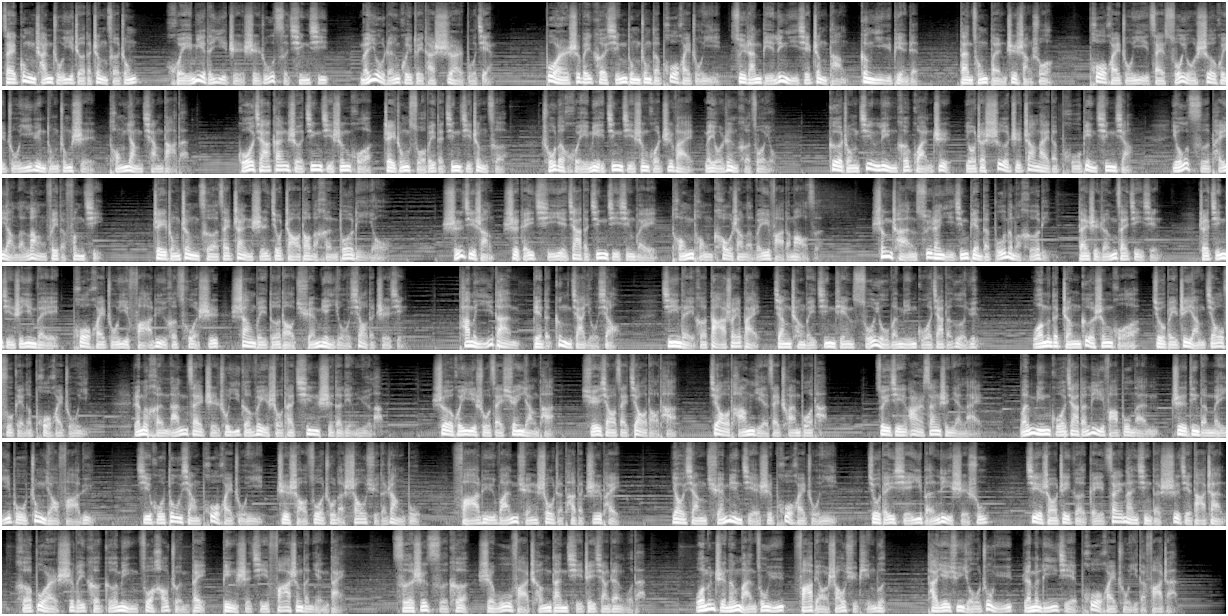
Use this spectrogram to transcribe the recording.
在共产主义者的政策中，毁灭的意志是如此清晰，没有人会对他视而不见。布尔什维克行动中的破坏主义虽然比另一些政党更易于辨认，但从本质上说，破坏主义在所有社会主义运动中是同样强大的。国家干涉经济生活这种所谓的经济政策，除了毁灭经济生活之外，没有任何作用。各种禁令和管制有着设置障碍的普遍倾向，由此培养了浪费的风气。这种政策在战时就找到了很多理由，实际上是给企业家的经济行为统统扣上了违法的帽子。生产虽然已经变得不那么合理，但是仍在进行。这仅仅是因为破坏主义法律和措施尚未得到全面有效的执行。它们一旦变得更加有效，积馁和大衰败将成为今天所有文明国家的厄运，我们的整个生活就被这样交付给了破坏主义，人们很难再指出一个未受它侵蚀的领域了。社会艺术在宣扬它，学校在教导它，教堂也在传播它。最近二三十年来，文明国家的立法部门制定的每一部重要法律，几乎都向破坏主义至少做出了稍许的让步。法律完全受着他的支配。要想全面解释破坏主义，就得写一本历史书，介绍这个给灾难性的世界大战和布尔什维克革命做好准备并使其发生的年代。此时此刻是无法承担起这项任务的。我们只能满足于发表少许评论，它也许有助于人们理解破坏主义的发展。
